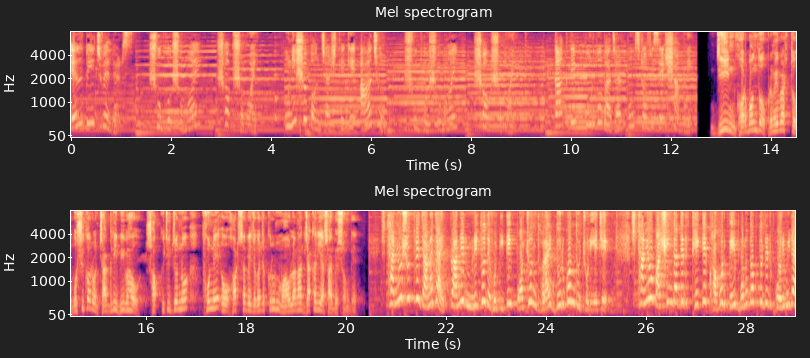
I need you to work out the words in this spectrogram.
এলবি জুয়েলার্স শুভ সময় সব সময়। উনিশশো থেকে আজও শুভ সময় সব সময়। কাকদ্বীপ পূর্ব বাজার পোস্ট অফিসের সামনে। জিন ঘরবন্ধ প্রেমে ব্যর্থ বশীকরণ চাকরি বিবাহ সব কিছুর জন্য ফোনে ও হোয়াটসঅ্যাপে যোগাযোগ করুন মাওলানা জাকারিয়া সাহেবের সঙ্গে। স্থানীয় সূত্রে জানা যায় প্রাণীর মৃতদেহটিতে পচন ধরায় দুর্গন্ধ ছড়িয়েছে। স্থানীয় বাসিন্দাদের থেকে খবর পেয়ে বন দপ্তরের কর্মীরা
